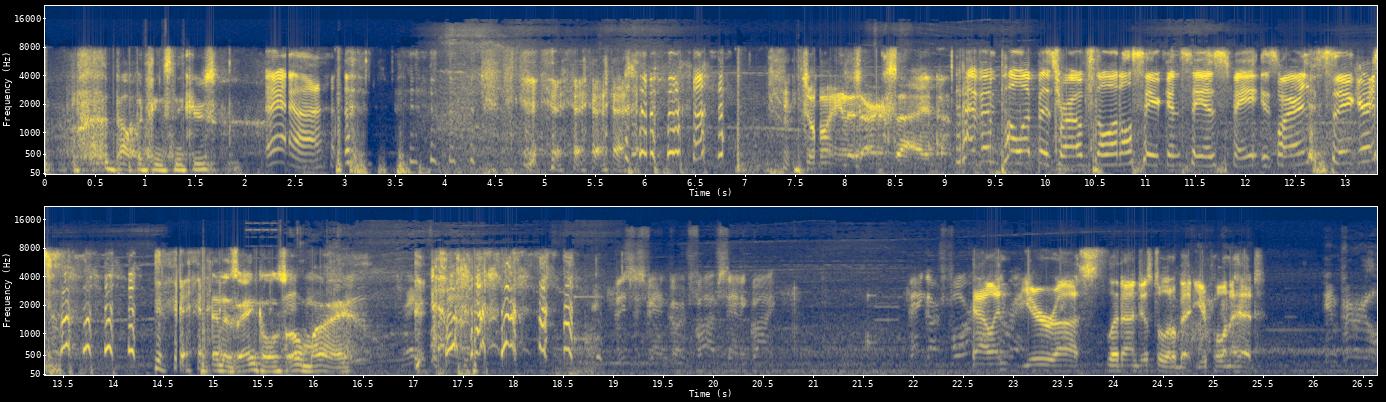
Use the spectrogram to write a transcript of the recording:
Palpatine sneakers. Yeah. Join the dark side. have him pull up his robes a little so you can see his feet. He's wearing the sneakers. And his ankles. Oh my. This is Vanguard 5 standing by. Vanguard 4? Alan, you're uh, slid on just a little bit. You're pulling ahead. Imperial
